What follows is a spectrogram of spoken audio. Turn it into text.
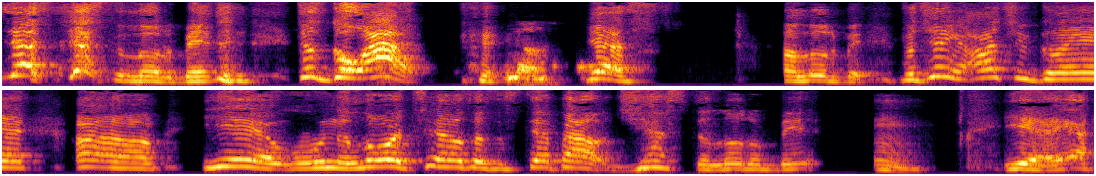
just, just a little bit, just go out, Yes, a little bit. Virginia, aren't you glad? Uh, yeah, when the Lord tells us to step out just a little bit. Mm. Yeah,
